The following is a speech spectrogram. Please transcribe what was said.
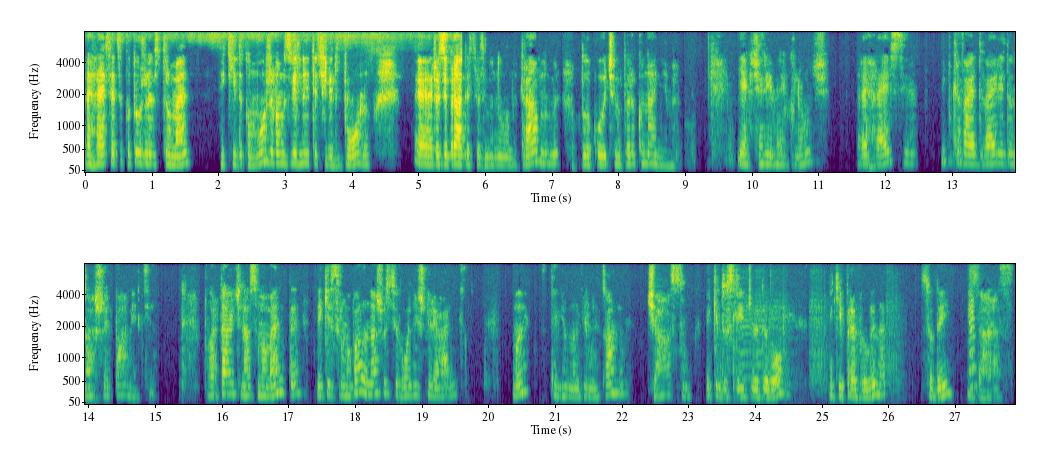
Регресія це потужний інструмент, який допоможе вам звільнитися від болю, е, розібратися з минулими травмами, блокуючими переконаннями. Як чарівний ключ, регресія відкриває двері до нашої пам'яті, повертаючи нас в моменти, які сформували нашу сьогоднішню реальність. Ми стаємо навірниками часу, які досліджують дороги, які привели нас сюди і зараз.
